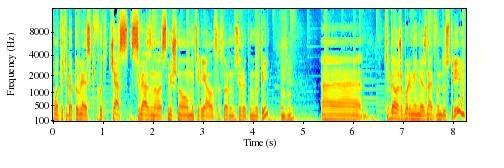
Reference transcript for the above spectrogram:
вот у тебя появляется какой-то час связанного смешного материала со сложным сюжетом внутри, угу. тебя уже более-менее знают в индустрию,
